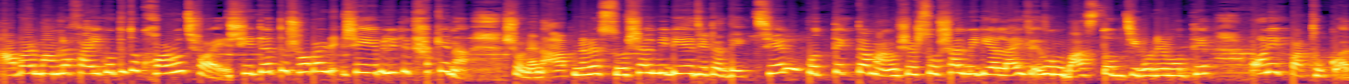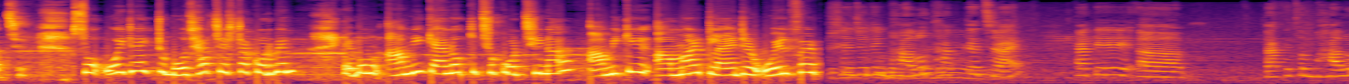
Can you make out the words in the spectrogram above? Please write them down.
আবার মামলা ফাইল করতে তো খরচ হয়, সেটা তো সবার সেই এবিলিটি থাকে না। শোনেন, আপনারা সোশ্যাল মিডিয়ায় যেটা দেখছেন, প্রত্যেকটা মানুষের সোশ্যাল মিডিয়া লাইফ এবং বাস্তব জীবনের মধ্যে অনেক পার্থক্য আছে। সো ওইটা একটু বোঝার চেষ্টা করবেন এবং আমি কেন কিছু করছি না, আমি কি আমার ক্লায়েন্টের ওয়েলফেয়ার সে যদি ভালো থাকতে চায়, তাকে তাকে তো ভালো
